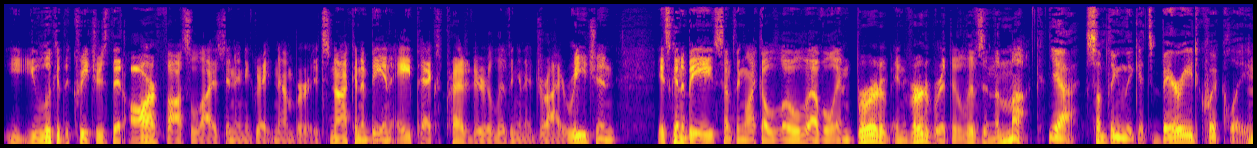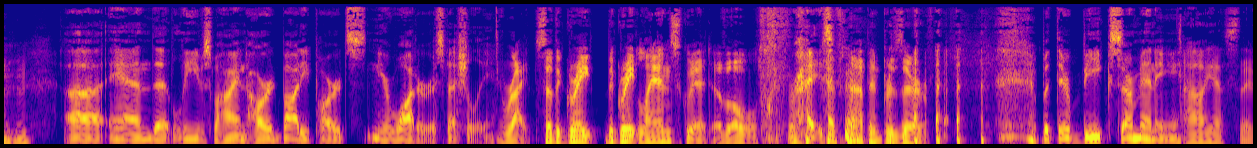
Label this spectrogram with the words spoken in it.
you, you look at the creatures that are fossilized in any great number. It's not going to be an apex predator living in a dry region. It's going to be something like a low-level inverte- invertebrate that lives in the muck. Yeah. Something that gets buried quickly, Mm-hmm. uh, and that leaves behind hard body parts near water, especially. Right. So the great the great land squid of old Right. have not been preserved. but their beaks are many. oh yes, they-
